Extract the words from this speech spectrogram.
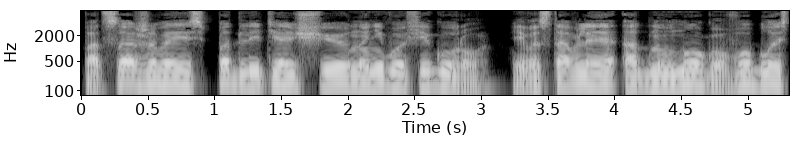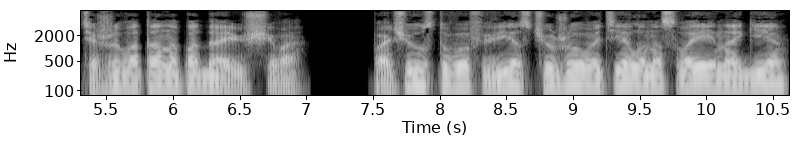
подсаживаясь под летящую на него фигуру и выставляя одну ногу в область живота нападающего. Почувствовав вес чужого тела на своей ноге,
